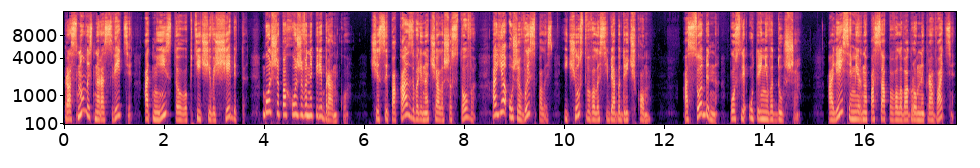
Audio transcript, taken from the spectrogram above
Проснулась на рассвете от неистового птичьего щебета, больше похожего на перебранку. Часы показывали начало шестого, а я уже выспалась и чувствовала себя бодрячком. Особенно после утреннего душа. Олеся мирно посапывала в огромной кровати,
